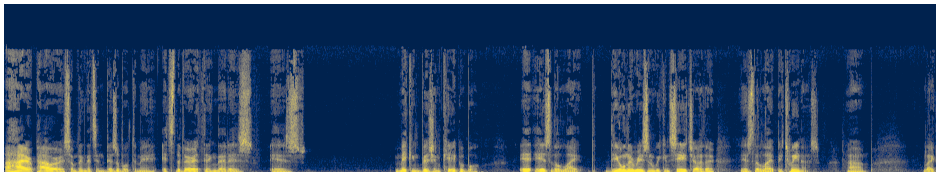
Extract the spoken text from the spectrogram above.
a higher power as something that's invisible to me. It's the very thing that is is making vision capable. It is the light. The only reason we can see each other is the light between us. Um, like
